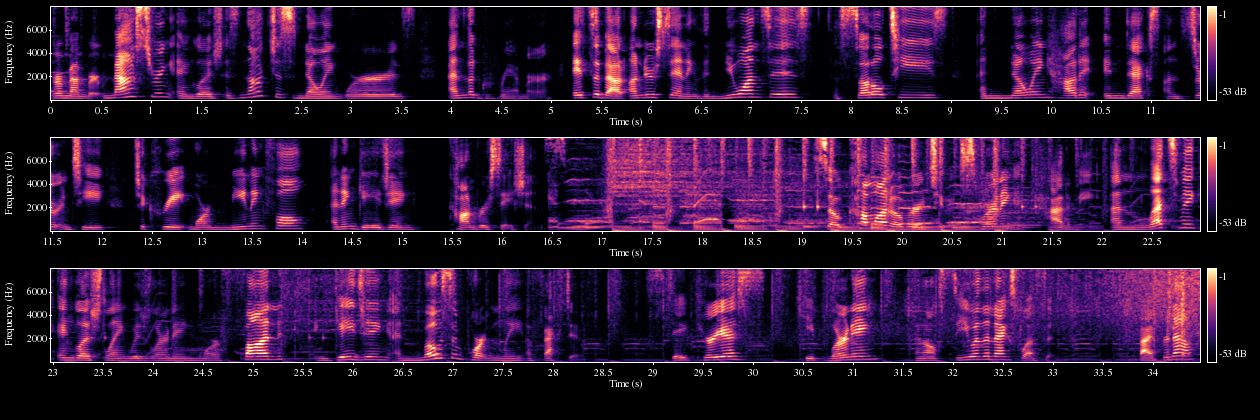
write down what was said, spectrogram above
Remember, mastering English is not just knowing words and the grammar, it's about understanding the nuances, the subtleties, and knowing how to index uncertainty to create more meaningful and engaging conversations. So come on over to Explearning Academy and let's make English language learning more fun, engaging, and most importantly, effective. Stay curious, keep learning, and I'll see you in the next lesson. Bye for now.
